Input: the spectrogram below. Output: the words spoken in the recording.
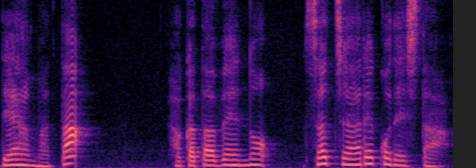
ではまた。博多弁の幸あれ子でした。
